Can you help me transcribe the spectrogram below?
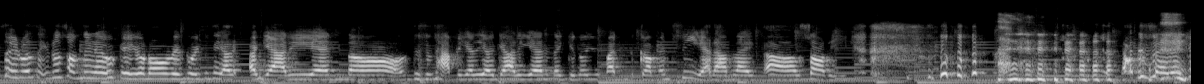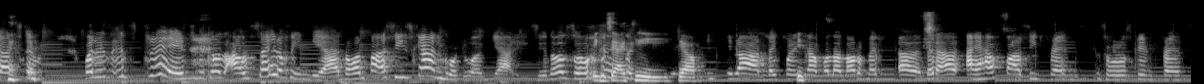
so it was it was something like okay, you know, we're going to the Agiary and uh, this is happening at the Agiary and like, you know, you might come and see. And I'm like, uh, sorry. that is where I can't step. But it's, it's strange because outside of India, non-Parsis can go to Agiaries, you know. So exactly, yeah. In Iran, like for example, a lot of my uh, there are I have Parsi friends, Zoroastrian friends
